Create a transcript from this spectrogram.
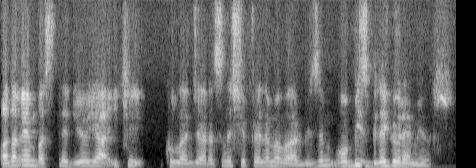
Adam en basit ne diyor? Ya iki kullanıcı arasında şifreleme var bizim. O biz bile göremiyoruz.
